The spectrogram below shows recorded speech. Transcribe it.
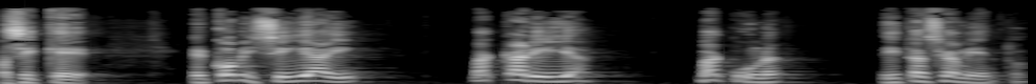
Así que el COVID sigue ahí, mascarilla, vacuna, distanciamiento,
